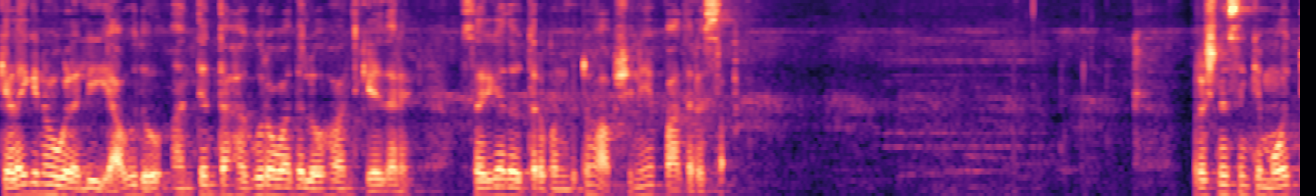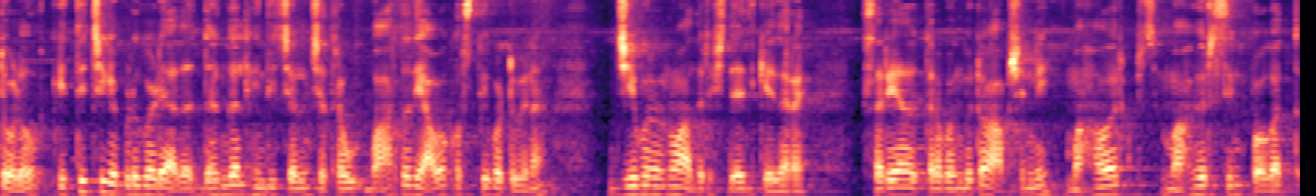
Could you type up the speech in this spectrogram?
ಕೆಳಗಿನವುಗಳಲ್ಲಿ ಯಾವುದು ಅತ್ಯಂತ ಹಗುರವಾದ ಲೋಹ ಅಂತ ಕೇಳಿದ್ದಾರೆ ಸರಿಯಾದ ಉತ್ತರ ಬಂದ್ಬಿಟ್ಟು ಆಪ್ಷನ್ ಎ ಪಾದರಸ. ಪ್ರಶ್ನೆ ಸಂಖ್ಯೆ ಮೂವತ್ತೇಳು, ಇತ್ತೀಚೆಗೆ ಬಿಡುಗಡೆಯಾದ ದಂಗಲ್ ಹಿಂದಿ ಚಲನಚಿತ್ರವು ಭಾರತದ ಯಾವ ಕುಸ್ತಿಪಟುವಿನ ಜೀವನವನ್ನು ಆಧರಿಸಿದೆ ಅಂತ ಕೇಳಿದ್ದಾರೆ ಸರಿಯಾದ ಉತ್ತರ ಬಂದ್ಬಿಟ್ಟು ಆಪ್ಷನ್ ಡಿ ಮಹಾವೀರ್ ಮಹಾವೀರ್ ಸಿಂಗ್ ಪೋಗತ್.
